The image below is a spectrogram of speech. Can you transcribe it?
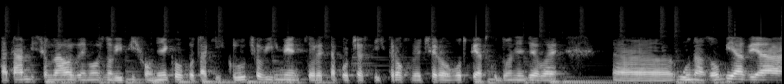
A tam by som naozaj možno vypichol niekoľko takých kľúčových mien, ktoré sa počas tých troch večerov od piatku do nedele uh, u nás objavia.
